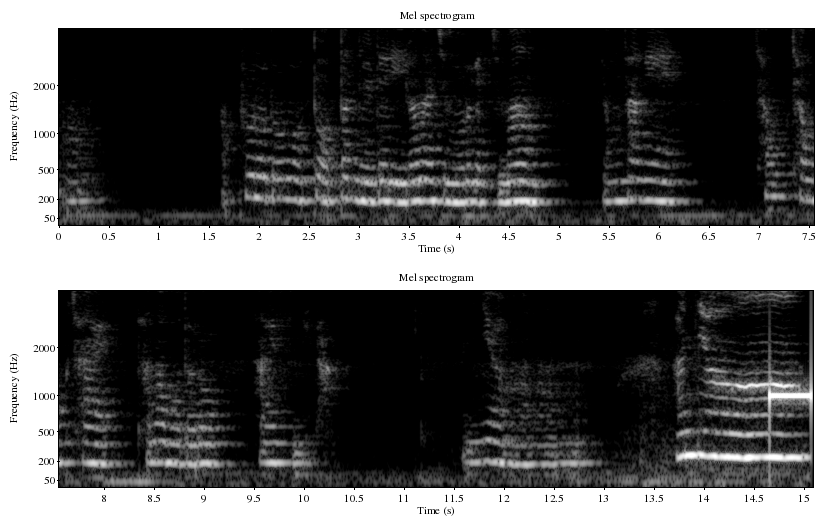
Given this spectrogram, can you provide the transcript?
어, 앞으로도 또 어떤 일들이 일어날지 모르겠지만 영상에 차곡차곡 잘 담아보도록 하겠습니다. 안녕. 안녕.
